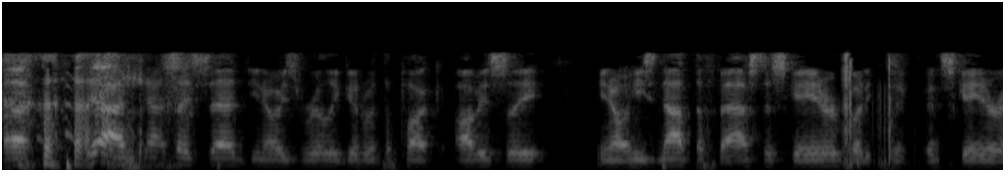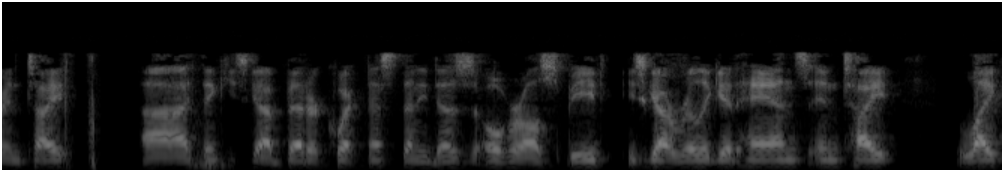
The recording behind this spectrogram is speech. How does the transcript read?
Uh, yeah, I mean, as I said, you know, he's really good with the puck. Obviously, you know, he's not the fastest skater, but he's a good skater in tight. Uh, I think he's got better quickness than he does overall speed. He's got really good hands in tight, like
